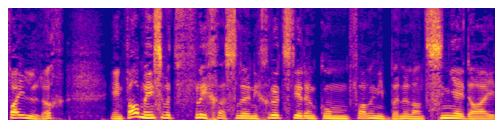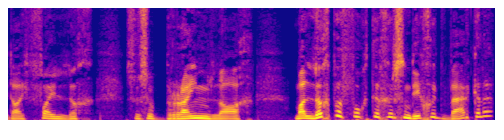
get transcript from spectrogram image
vuil lug en val mense wat vlieg as hulle in die groot stede inkom, val in die binneland, sien jy daai daai vuil lug soos so bruin laag. Maar lugbevochtigers en die goed werk hulle?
